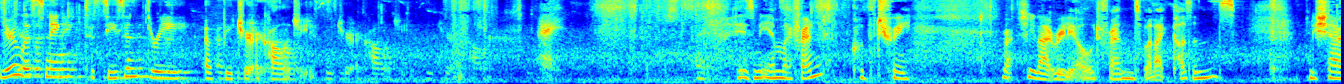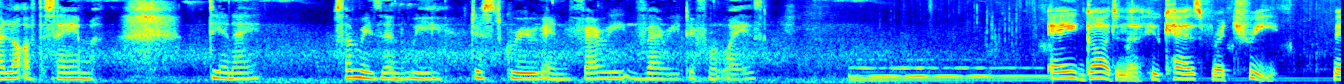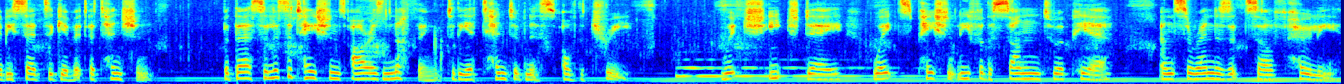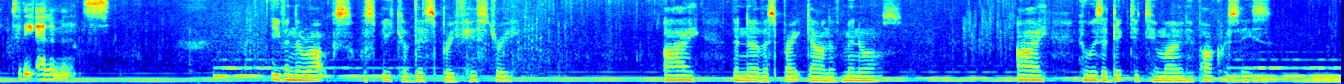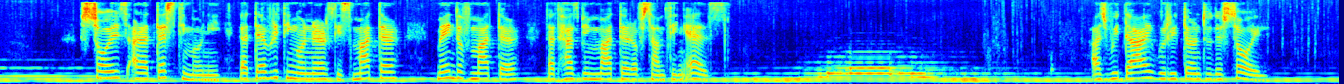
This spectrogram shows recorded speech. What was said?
You're listening to season three of Future Ecologies. Future Ecologies. Hey. Here's me and my friend called the tree. We're actually like really old friends, we're like cousins. We share a lot of the same DNA. For some reason, we just grew in very, very different ways. A gardener who cares for a tree may be said to give it attention, but their solicitations are as nothing to the attentiveness of the tree, which each day waits patiently for the sun to appear and surrenders itself wholly to the elements. Even the rocks will speak of this brief history. I, the nervous breakdown of minerals. I, who was addicted to my own hypocrisies. Soils are a testimony that everything on earth is matter, made of matter that has been matter of something else. As we die, we return to the soil.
